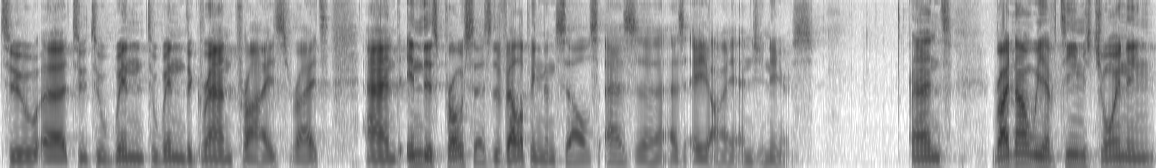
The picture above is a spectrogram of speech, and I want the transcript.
to, uh, to, to, win, to win the grand prize, right? And in this process, developing themselves as, uh, as AI engineers. And right now we have teams joining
